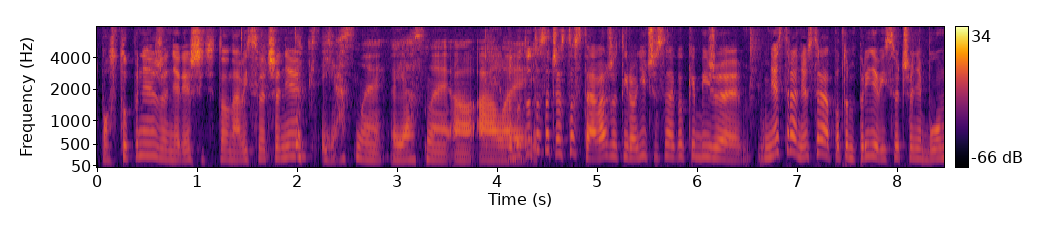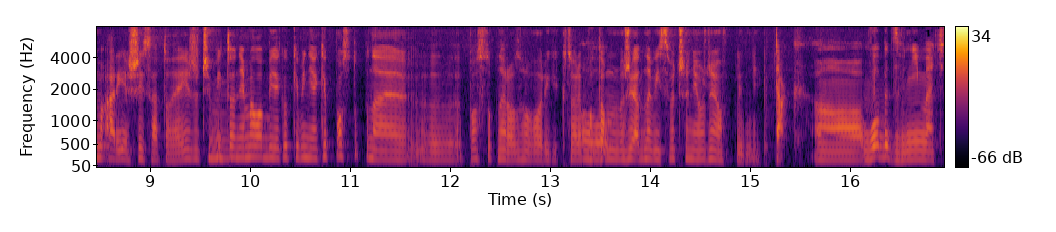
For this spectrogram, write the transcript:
postupne, že neriešiť to na vysvedčenie? Tak jasné, jasné, ale... Lebo toto sa často stáva, že tí rodičia sa ako keby, že nestra, nestra, a potom príde vysvedčenie, bum a rieši sa to. Hej? Že či by to mm. nemalo byť ako keby nejaké postupné, e, postupné rozhovory, ktoré potom žiadne žiadne vysvedčenie už neovplyvní. Tak, uh, vôbec vnímať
